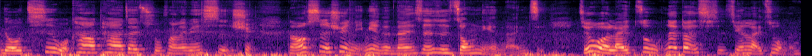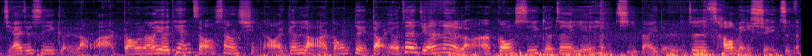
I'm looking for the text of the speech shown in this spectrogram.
有一次我看到他在厨房那边试训，然后试训里面的男生是中年男子，结果来住那段时间来住我们家就是一个老阿公，然后有一天早上醒来，我还跟老阿公对到，我真的觉得那个老阿公是一个真的也很机掰的人，真的超没水准的。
